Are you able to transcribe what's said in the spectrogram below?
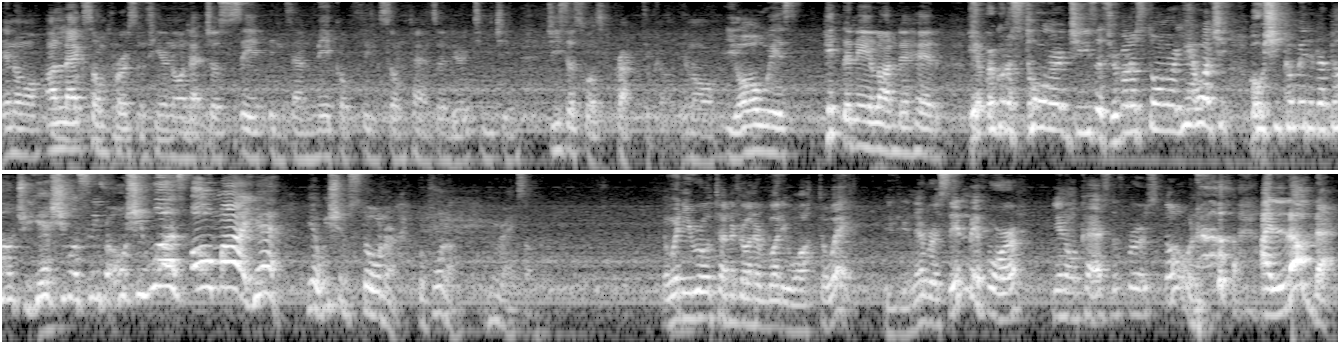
You know, unlike some persons here now that just say things and make up things sometimes when they're teaching, Jesus was practical. You know, he always hit the nail on the head. Yeah, we're gonna stone her, Jesus. You're gonna stone her. Yeah, what she? Oh, she committed adultery. Yeah, she was sleeping. Oh, she was. Oh my, yeah, yeah. We should stone her. But hold on, let me write something. And when he wrote on the ground, everybody walked away. If you never sinned before, you know, cast the first stone. I love that.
